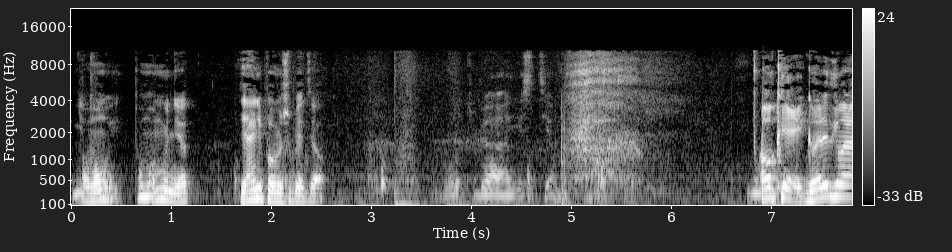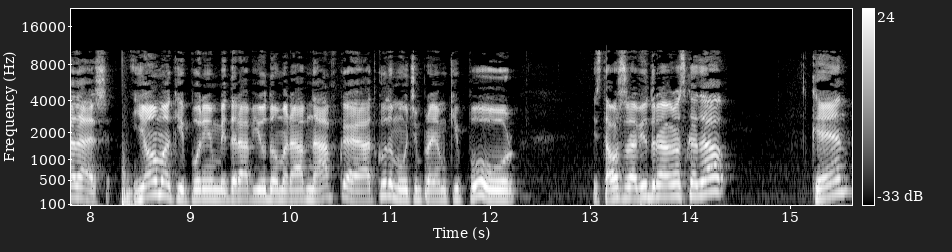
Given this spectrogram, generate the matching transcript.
Не По-моему, твой. по-моему, нет. Я не помню, что я делал. Вот у тебя есть тема. Окей, говорит Гимара дальше. Йома Кипурим Мидарав Юдом Рав Навка. Откуда мы учим про Йом Кипур? Из того, что Рав Юда рассказал? Кен?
